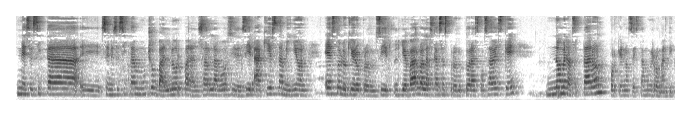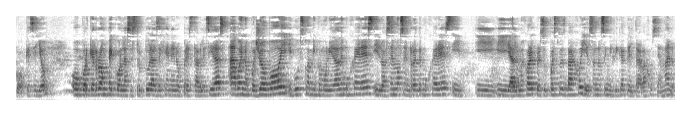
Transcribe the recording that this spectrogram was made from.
Necesita, eh, se necesita mucho valor para alzar la voz y decir, aquí está mi guion, esto lo quiero producir, llevarlo a las casas productoras o sabes qué, no me lo aceptaron porque no sé, está muy romántico o qué sé yo, o porque rompe con las estructuras de género preestablecidas. Ah, bueno, pues yo voy y busco a mi comunidad de mujeres y lo hacemos en red de mujeres y, y, a lo mejor el presupuesto es bajo y eso no significa que el trabajo sea malo.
